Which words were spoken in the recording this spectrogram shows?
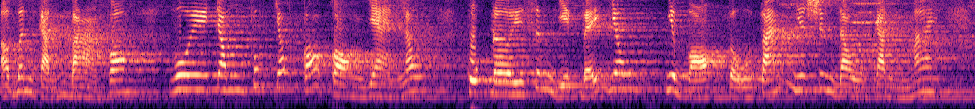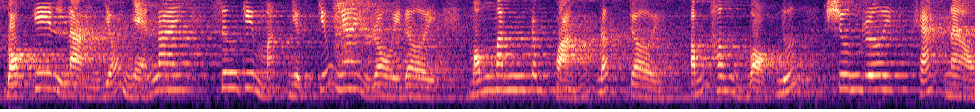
ở bên cạnh bà con, Vui trong phút chốc có còn dài lâu. Cuộc đời sinh diệt bể dâu, Như bọt tụ tán như sương đầu cành mai. Bọt kia làm gió nhẹ lai xương kia mặt nhật chiếu ngay rồi đời. Mong manh trong khoảng đất trời tấm thân bọt nước, sương rơi khác nào.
